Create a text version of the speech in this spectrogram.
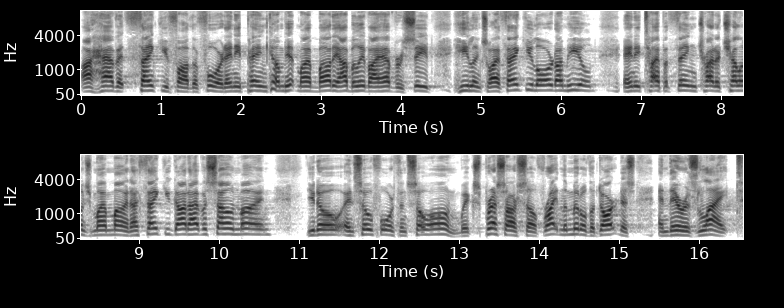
I have it. Thank you, Father, for it. Any pain come hit my body, I believe I have received healing. So I thank you, Lord, I'm healed. Any type of thing try to challenge my mind. I thank you, God, I have a sound mind you know, and so forth and so on. We express ourselves right in the middle of the darkness, and there is light.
